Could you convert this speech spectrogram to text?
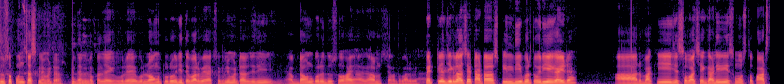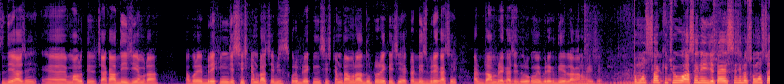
দুশো পঞ্চাশ কিলোমিটার। লোকাল জায়গায় ঘুরে লং ট্যুরেও যেতে পারবে, একশো কিলোমিটার যদি আপ ডাউন করে দুশো হয়, আরামসে চালাতে পারবে। মেটেরিয়াল যেগুলো আছে টাটা স্টিল দিয়ে পরে তৈরি এই গাড়িটা। আর বাকি যেসব আছে, গাড়ির সমস্ত পার্টস দেওয়া আছে মারুতির চাকা দিয়েছি আমরা। তারপরে ব্রেকিং যে সিস্টেমটা আছে, বিশেষ করে ব্রেকিং সিস্টেমটা আমরা দুটো রেখেছি, একটা ডিস্ক ব্রেক আছে আর ড্রাম ব্রেক আছে দু রকমের ব্রেক দিয়ে লাগানো হয়েছে। সমস্যা কিছু আসেনি, যেটা এসেছিল, সমস্যা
